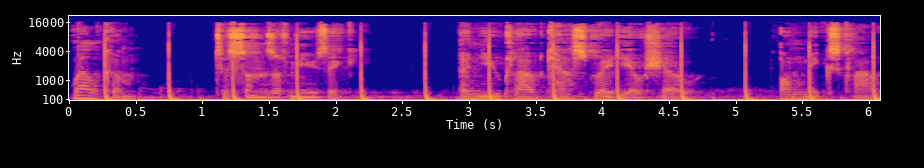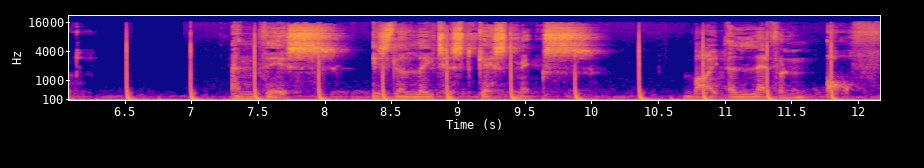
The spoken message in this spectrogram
Welcome to Sons of Music, a new Cloudcast radio show on Mixcloud. And this is the latest guest mix by 11 Off.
